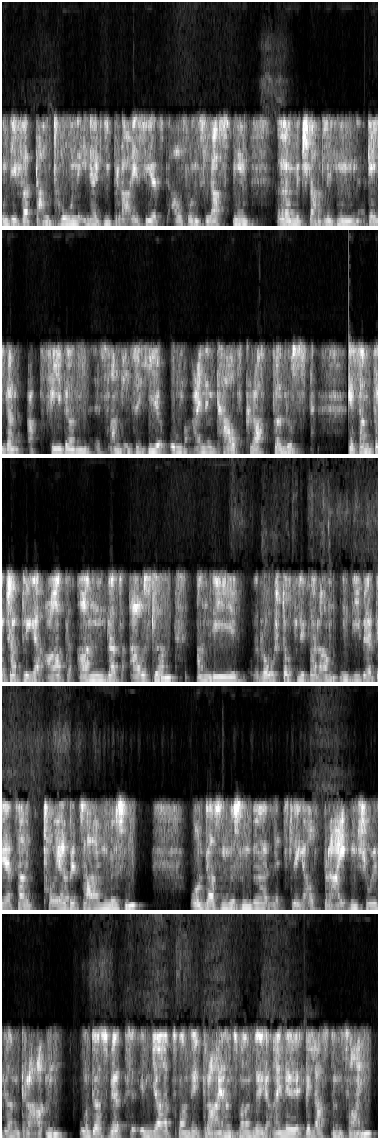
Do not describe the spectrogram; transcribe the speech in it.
und die verdammt hohen Energiepreise jetzt auf uns lasten, äh, mit staatlichen Geldern abfedern. Es handelt sich hier um einen Kaufkraftverlust gesamtwirtschaftlicher Art an das Ausland, an die Rohstofflieferanten, die wir derzeit teuer bezahlen müssen. Und das müssen wir letztlich auf breiten Schultern tragen. Und das wird im Jahr 2023 eine Belastung sein.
